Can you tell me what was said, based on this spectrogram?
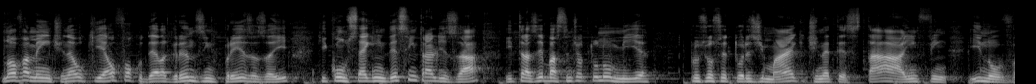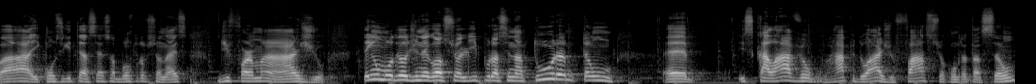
novamente, né, o que é o foco dela, grandes empresas aí que conseguem descentralizar e trazer bastante autonomia para os seus setores de marketing, né, testar, enfim, inovar e conseguir ter acesso a bons profissionais de forma ágil. Tem um modelo de negócio ali por assinatura, então é escalável, rápido, ágil, fácil a contratação.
